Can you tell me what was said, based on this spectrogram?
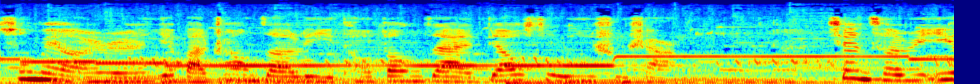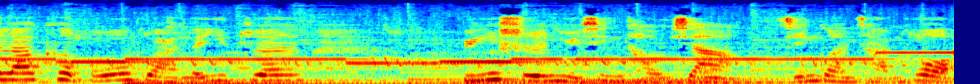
苏美尔人也把创造力投放在雕塑艺术上。现存于伊拉克博物馆的一尊云石女性头像，尽管残破，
